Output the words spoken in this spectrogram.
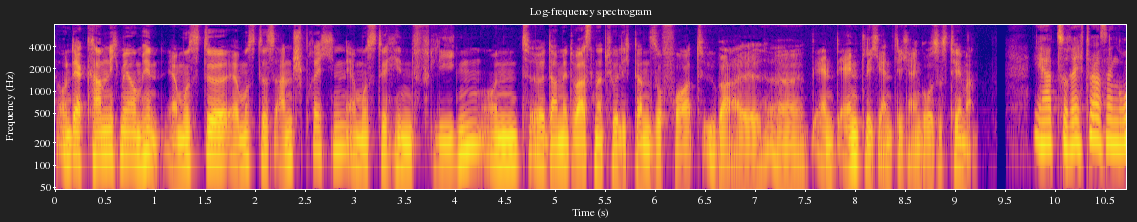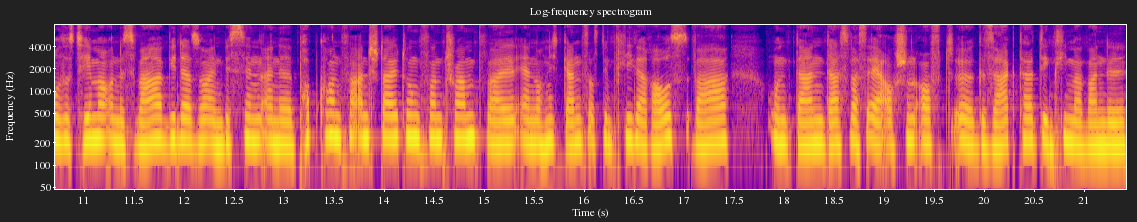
Und er kam nicht mehr umhin. Er musste, er musste es ansprechen, er musste hinfliegen und äh, damit war es natürlich dann sofort überall äh, end, endlich, endlich ein großes Thema. Ja, zu Recht war es ein großes Thema und es war wieder so ein bisschen eine Popcorn-Veranstaltung von Trump, weil er noch nicht ganz aus dem Flieger raus war und dann das, was er auch schon oft äh, gesagt hat, den Klimawandel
